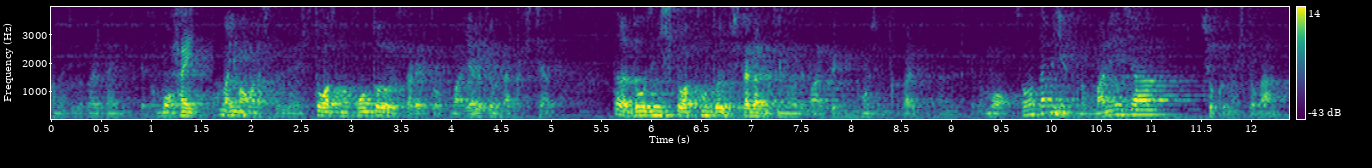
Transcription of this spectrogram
話伺いたいんですけども、はい、まあ、今お話してたように人はそのコントロールされると、まあ、やる気をなくしちゃうと。ただ同時に人はコントロールしたがる生き物でもあるというふうに本書に書かれていたんですけどもそのためにそのマネージャー職の人が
